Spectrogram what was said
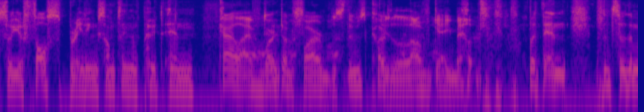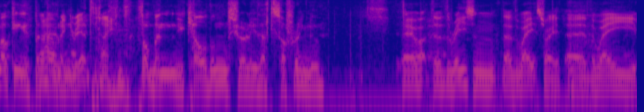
so you're false breeding something and put in Kyle, I've worked on farms. Those cows love getting milked. but then but so the milking is but They're having a great time. but when you kill them surely that's suffering no Uh, the the reason the, the way sorry uh, the way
